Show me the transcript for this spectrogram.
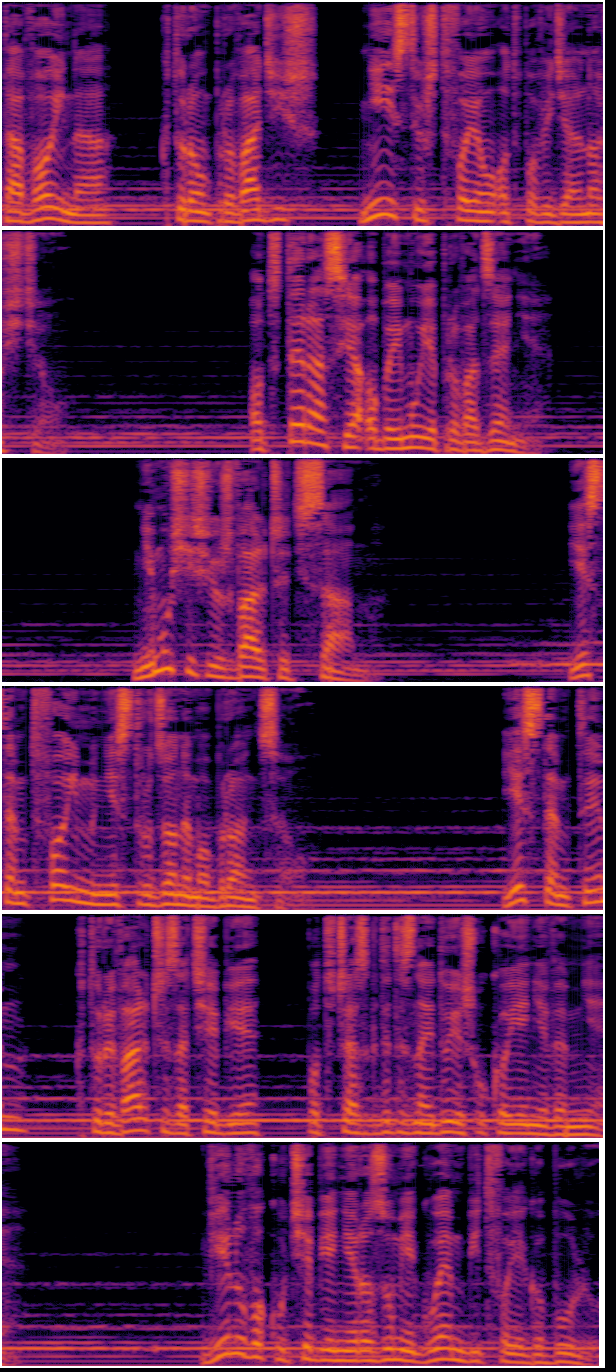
Ta wojna, którą prowadzisz, nie jest już Twoją odpowiedzialnością. Od teraz ja obejmuję prowadzenie. Nie musisz już walczyć sam. Jestem Twoim niestrudzonym obrońcą. Jestem tym, który walczy za Ciebie, podczas gdy Ty znajdujesz ukojenie we mnie. Wielu wokół Ciebie nie rozumie głębi Twojego bólu.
